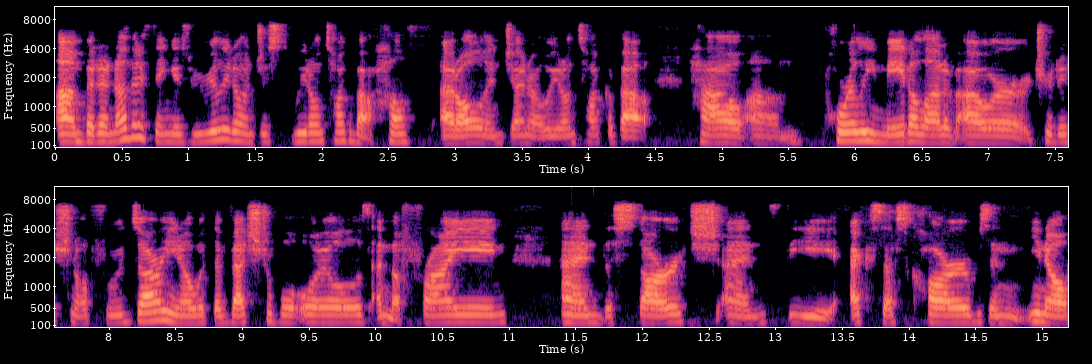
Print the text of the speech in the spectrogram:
Um, but another thing is we really don't just we don't talk about health at all in general. We don't talk about how um, poorly made a lot of our traditional foods are. You know, with the vegetable oils and the frying and the starch and the excess carbs and you know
